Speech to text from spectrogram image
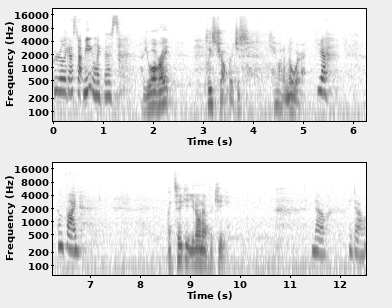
we really gotta stop meeting like this. Are you all right? Police chopper, it just came out of nowhere. Yeah, I'm fine. I take it you don't have the key. No, I don't.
